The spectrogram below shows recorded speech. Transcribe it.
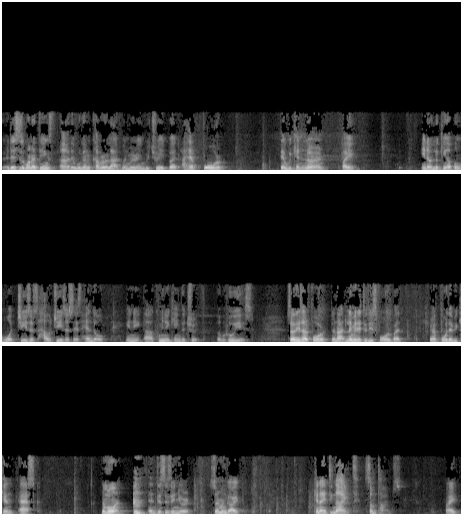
this is one of the things uh, that we're going to cover a lot when we're in retreat, but I have four that we can learn by, you know, looking up on what Jesus, how Jesus has handled in uh, communicating the truth of who He is. So these are four. They're not limited to these four, but there are four that we can ask. Number one, and this is in your sermon guide. Can I deny it sometimes? Right?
